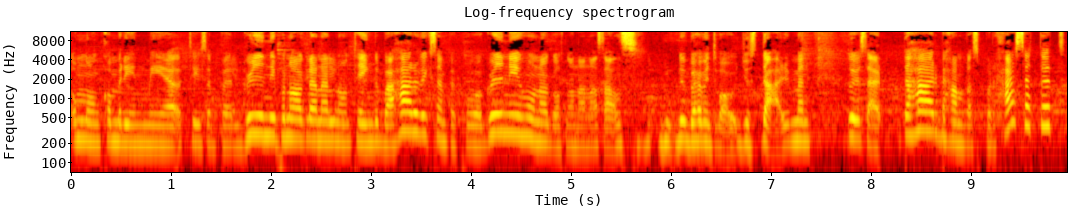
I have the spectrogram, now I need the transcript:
om någon kommer in med till exempel greenie på naglarna eller någonting, då bara här har vi exempel på greenie, hon har gått någon annanstans. Nu behöver inte vara just där, men då är det så här, det här behandlas på det här sättet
